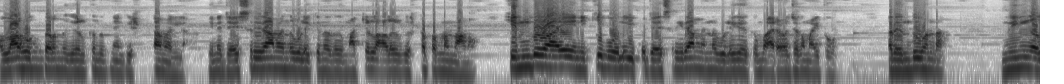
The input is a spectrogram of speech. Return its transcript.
അള്ളാഹു അക്ബർ എന്ന് കേൾക്കുന്നത് ഞങ്ങൾക്ക് ഇഷ്ടമല്ല. പിന്നെ ജയ് ശ്രീറാം എന്ന് വിളിക്കുന്നത് മറ്റുള്ള ആളുകൾക്ക് ഇഷ്ടപ്പെടണമെന്നാണോ? ഹിന്ദുവായ എനിക്ക് പോലും ഇപ്പൊ ജയ് ശ്രീറാം എന്ന വിളി കേൾക്കുമ്പോൾ അരോചകമായി തോന്നും. അതെന്തുകൊണ്ടാണ് നിങ്ങൾ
